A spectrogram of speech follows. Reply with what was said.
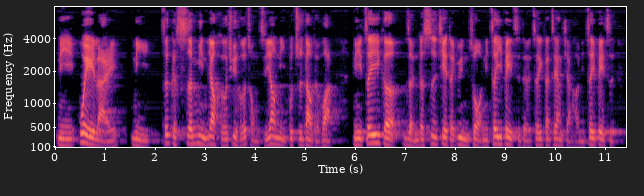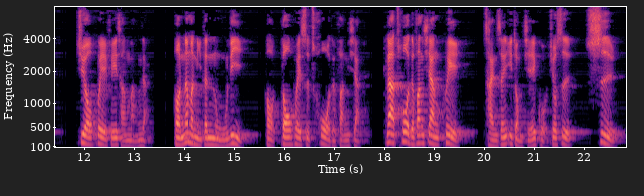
你未来你这个生命要何去何从，只要你不知道的话，你这一个人的世界的运作，你这一辈子的这一个这样讲哈，你这一辈子。就会非常茫然。哦，那么你的努力哦都会是错的方向，那错的方向会产生一种结果，就是事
